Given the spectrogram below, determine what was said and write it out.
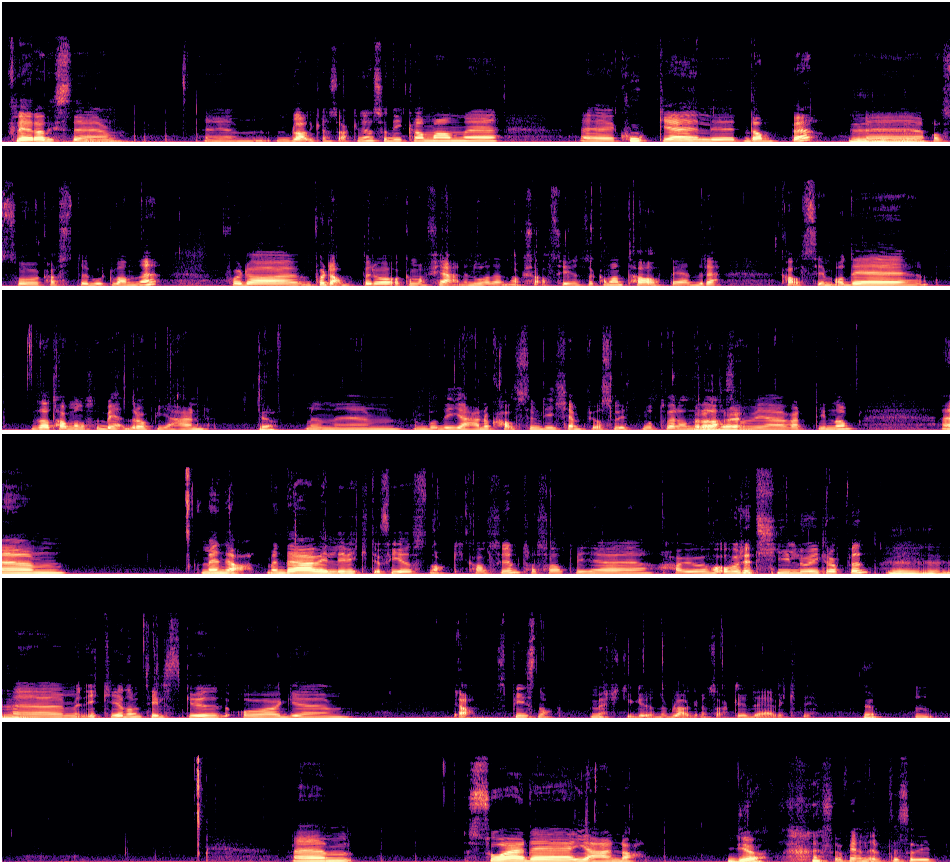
flere av disse eh, bladgrønnsakene. Så de kan man eh, eh, koke eller dampe, Mm, mm, eh, mm. og så kaste bort vannet. For da fordamper og kan man fjerne noe av den oksalsyren. Så kan man ta opp bedre kalsium. Og det, da tar man også bedre opp jern. Ja. Men um, både jern og kalsium de kjemper jo også litt mot hverandre, Hverandre, da, som vi har vært innom. Um, men ja, men det er veldig viktig å få i oss nok kalsium. Tross alt, vi eh, har jo over et kilo i kroppen. Mm, mm, mm. Eh, men ikke gjennom tilskudd. Og eh, ja, spis nok mørkegrønne bladgrønnsaker. Det er viktig. Ja. Mm. Em, så er det jern, da, Ja. som jeg nevnte så vidt.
